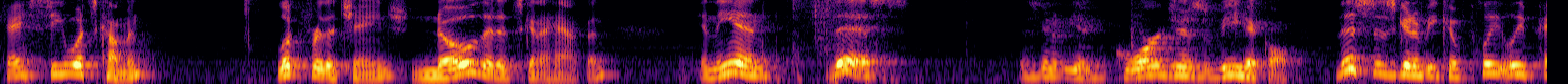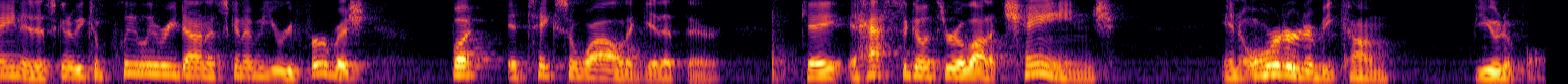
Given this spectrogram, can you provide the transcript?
Okay. See what's coming. Look for the change. Know that it's going to happen. In the end, this is going to be a gorgeous vehicle. This is going to be completely painted. It's going to be completely redone. It's going to be refurbished, but it takes a while to get it there. Okay. It has to go through a lot of change in order to become beautiful,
